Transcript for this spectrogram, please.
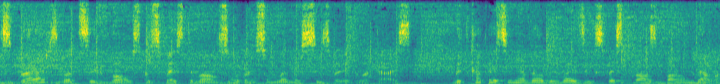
Valds Bērzvats ir Bauskas festivāla Zobens un Lemes izveidotājs, bet kāpēc viņam vēl bija vajadzīgs festivāls Bandava?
